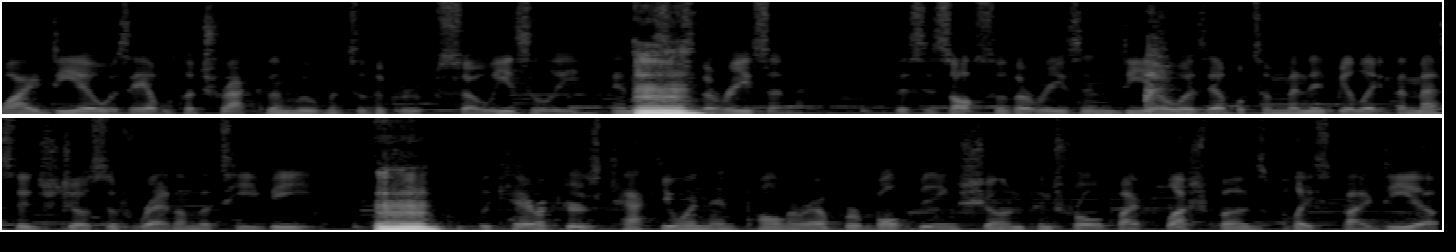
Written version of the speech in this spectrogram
why Dio is able to track the movements of the group so easily, and this is Mhm. the reason. This is also the reason Dio was able to manipulate the message Joseph read on the TV. Hmm The characters Kakyoin and Polnareff were both being shown controlled by flesh buds placed by Dio.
